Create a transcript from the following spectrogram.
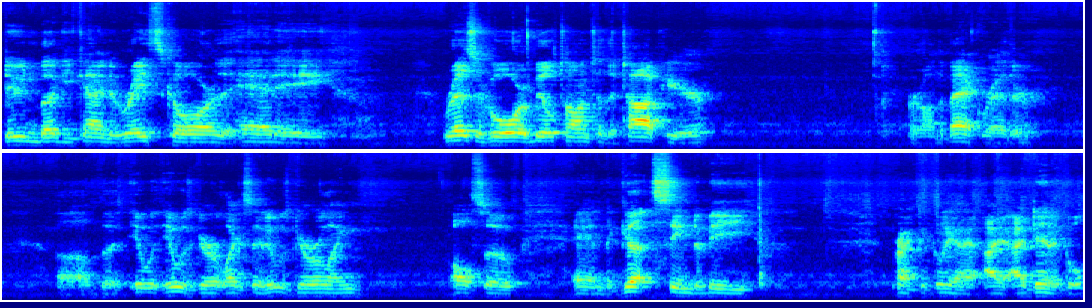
dune buggy kind of race car that had a reservoir built onto the top here or on the back rather. Uh, but it was it was girl like I said it was Girling also, and the guts seemed to be practically I, I, identical,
